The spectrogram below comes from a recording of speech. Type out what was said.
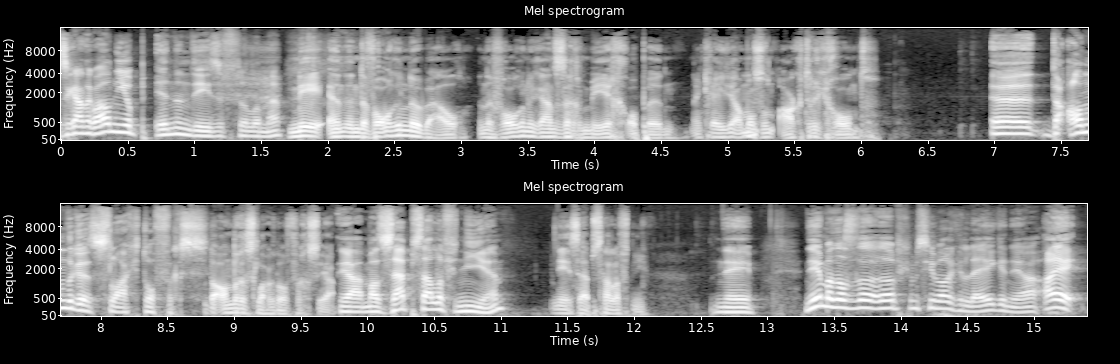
ze, gaan er wel niet op in in deze film, hè. Nee, en in de volgende wel. In de volgende gaan ze er meer op in. Dan krijg je allemaal zo'n achtergrond. Eh, de andere slachtoffers. De andere slachtoffers, ja. Ja, maar Zep zelf niet, hè. Nee, Sepp zelf niet. Nee. Nee, maar dat, is- daar heb je misschien wel gelijk in, ja. Allee,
